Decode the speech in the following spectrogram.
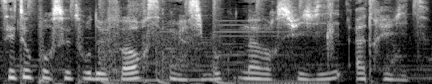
C'est tout pour ce tour de force, merci beaucoup de m'avoir suivi, à très vite.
